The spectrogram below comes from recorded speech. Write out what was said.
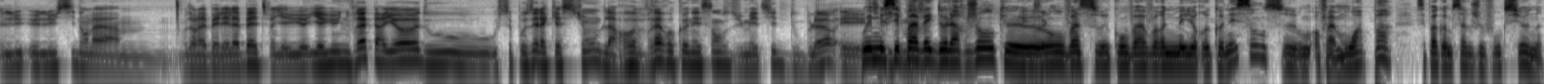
Lu- Lucie dans la, dans la Belle et la Bête. Enfin, Il y, a eu- il y a eu une vraie période où, où se posait la question de la re- vraie reconnaissance du métier de doubleur. Et Oui, mais c'est pas avec de l'argent que Exact. on va qu'on va avoir une meilleure reconnaissance. Euh, Enfin, moi pas. C'est pas comme ça que je fonctionne.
